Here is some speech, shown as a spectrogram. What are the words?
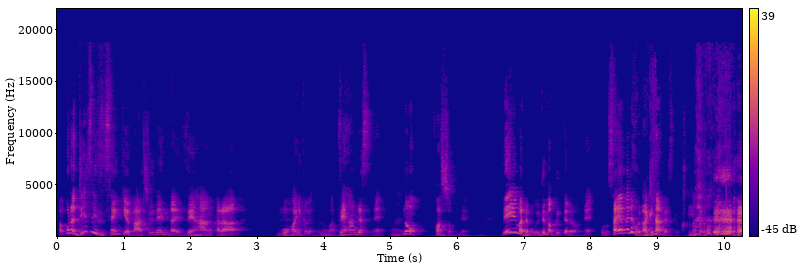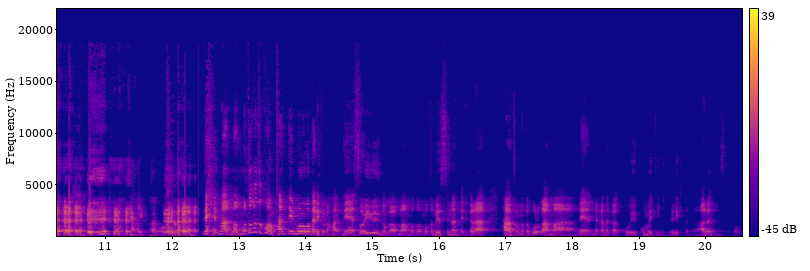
まあ、これは This is 1980年代前半から後半にかけ、うん。まあ前半ですね、うん。のファッションで、令和でも腕まくってるのはね、この狭山亮だけなんですよ、こんなの。ジャケットを。で、まあまあ、もともとこの探偵物語とかはね、そういうのが、まあ、もともとベースになってるから、ハードなところが、まあね、なかなかこういうコメディに触れてきたってあるんですけど、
